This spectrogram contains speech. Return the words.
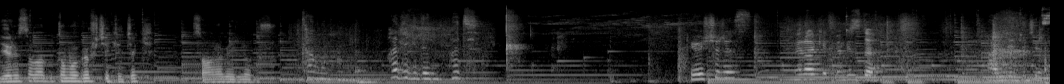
Yarın sabah bir tomografi çekilecek. Sonra belli olur. Tamam. Hadi gidelim hadi. Görüşürüz. Merak etme biz de. Halledeceğiz.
